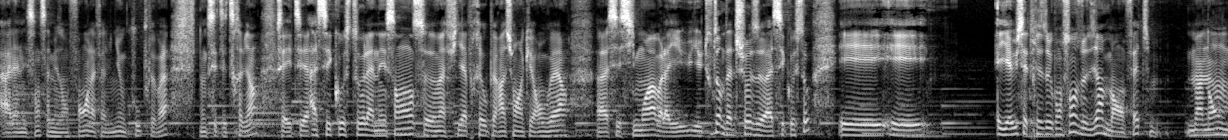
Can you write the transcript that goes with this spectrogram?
à la naissance, à mes enfants, à la famille, au couple, voilà. Donc c'était très bien. Ça a été assez costaud la naissance. ma fille après opération à cœur ouvert, c'est six mois. Voilà, il y, a eu, tout un tas de choses assez costauds et et il y a eu cette prise de conscience de dire, bah en fait, maintenant,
